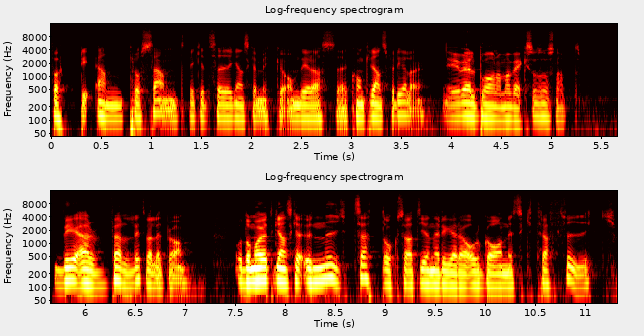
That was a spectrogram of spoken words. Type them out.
41% vilket säger ganska mycket om deras eh, konkurrensfördelar. Det är väldigt bra när man växer så snabbt. Det är väldigt, väldigt bra. Och de har ju ett ganska unikt sätt också att generera organisk trafik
